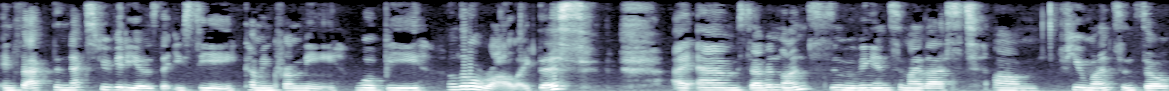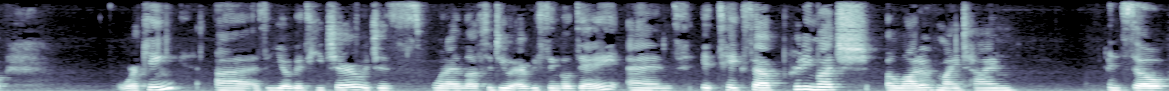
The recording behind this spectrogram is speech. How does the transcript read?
In fact, the next few videos that you see coming from me will be a little raw like this. I am seven months and moving into my last um, few months, and so working uh, as a yoga teacher, which is what I love to do every single day, and it takes up pretty much a lot of my time. And so,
